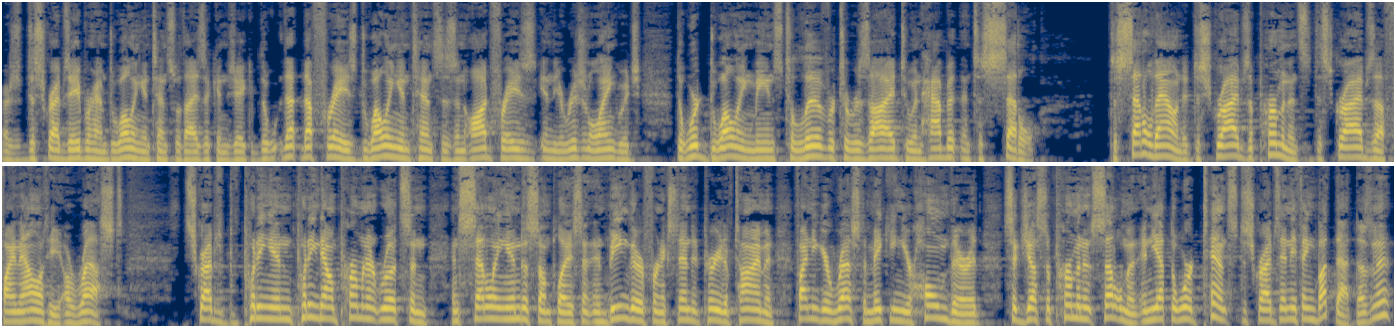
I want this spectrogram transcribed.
Or describes Abraham dwelling in tents with Isaac and Jacob. The, that, that phrase, dwelling in tents, is an odd phrase in the original language. The word dwelling means to live or to reside, to inhabit, and to settle. To settle down. It describes a permanence. It describes a finality, a rest describes putting in, putting down permanent roots and, and settling into someplace and, and being there for an extended period of time and finding your rest and making your home there. It suggests a permanent settlement. And yet the word tents describes anything but that, doesn't it?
